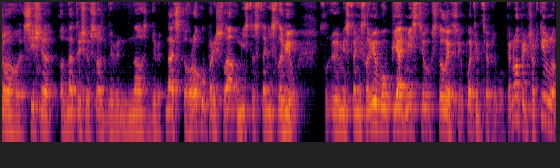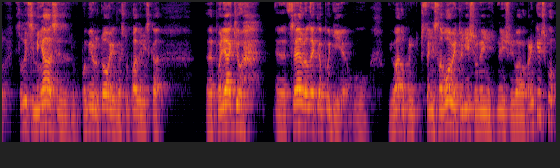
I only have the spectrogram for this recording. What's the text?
1 січня 1919 року перейшла у місто Станіславів. Е, Місто Станіславів був 5 місяців столицею. Потім це вже був Тернопіль, Чортків. Ну, столиці мінялися по міру того, як наступали війська е, поляків. Е, Це велика подія. У Станіславові, тоді що в нині- нинішньому Івано-Франківську,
